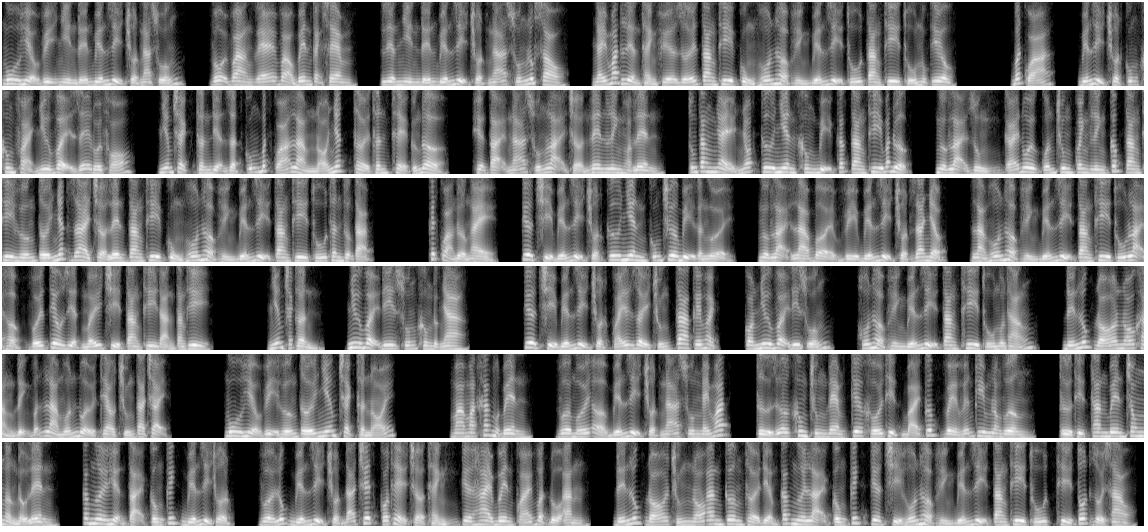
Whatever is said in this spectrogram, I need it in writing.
Ngu hiểu vị nhìn đến biến dị chuột ngã xuống, vội vàng ghé vào bên cạnh xem, liền nhìn đến biến dị chuột ngã xuống lúc sau, nháy mắt liền thành phía dưới tang thi cùng hỗn hợp hình biến dị thú tang thi thú mục tiêu. Bất quá, biến dị chuột cũng không phải như vậy dễ đối phó, nhiễm trạch thần điện giật cũng bất quá làm nó nhất thời thân thể cứng đờ, hiện tại ngã xuống lại trở nên linh hoạt lên, tung tăng nhảy nhót cư nhiên không bị các tang thi bắt được, ngược lại dùng cái đuôi cuốn chung quanh linh cấp tang thi hướng tới nhất giai trở lên tang thi cùng hỗn hợp hình biến dị tang thi thú thân thượng tạp. Kết quả nửa ngày, kia chỉ biến dị chuột cư nhiên cũng chưa bị gần người, ngược lại là bởi vì biến dị chuột gia nhập, làm hỗn hợp hình biến dị tang thi thú lại hợp với tiêu diệt mấy chỉ tang thi đàn tang thi. Nhiễm trách thần, như vậy đi xuống không được nha. Kia chỉ biến dị chuột quấy rầy chúng ta kế hoạch, còn như vậy đi xuống, hỗn hợp hình biến dị tăng thi thú muốn thắng, đến lúc đó nó khẳng định vẫn là muốn đuổi theo chúng ta chạy. Ngu hiểu vị hướng tới nhiễm trạch thần nói. Mà mặt khác một bên, vừa mới ở biến dị chuột ngã xuống ngáy mắt, từ giữa không trung đem kia khối thịt bài cướp về huyễn Kim Long Vương, từ thịt than bên trong ngẩng đầu lên, các ngươi hiện tại công kích biến dị chuột, vừa lúc biến dị chuột đã chết có thể trở thành kia hai bên quái vật đồ ăn, đến lúc đó chúng nó ăn cơm thời điểm các ngươi lại công kích kia chỉ hỗn hợp hình biến dị tăng thi thú thì tốt rồi sao.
